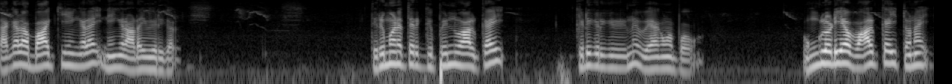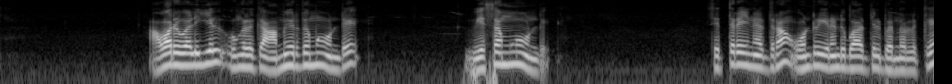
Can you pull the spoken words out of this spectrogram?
சகல பாக்கியங்களை நீங்கள் அடைவீர்கள். திருமணத்திற்கு பின் வாழ்க்கை கிடுகிடுன்னு வேகமாக போகும். உங்களுடைய வாழ்க்கை துணை. அவர் வழியில் உங்களுக்கு அமிர்தமும் உண்டு விஷமும் உண்டு. சித்திரை நட்சத்திரம் ஒன்று இரண்டு பாதத்தில் பிறந்தவர்களுக்கு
